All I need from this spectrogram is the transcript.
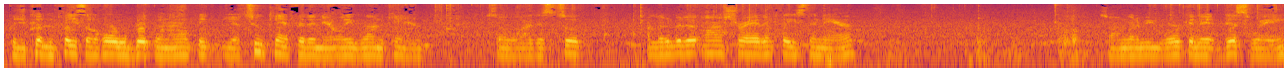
Because you couldn't place a whole big one. I don't think, yeah, two can't fit in there. Only one can. So I just took a little bit of uh, shred and placed in there. So I'm going to be working it this way.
